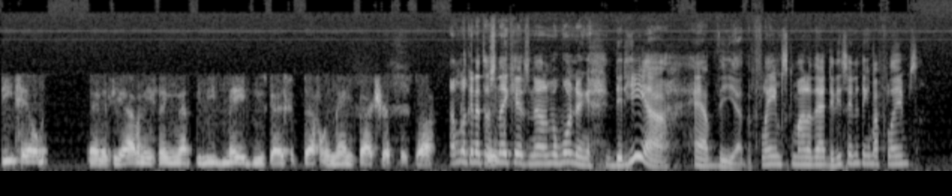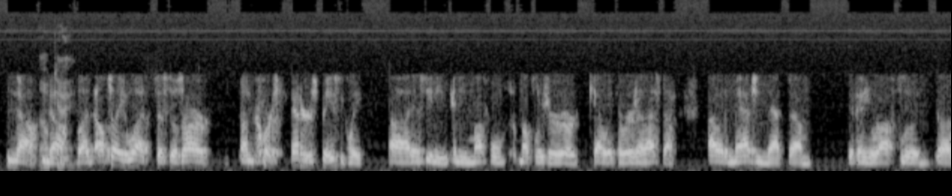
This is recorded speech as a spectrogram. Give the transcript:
detailed. And if you have anything that you need made, these guys could definitely manufacture it. Uh, I'm looking at the snakeheads now. and I'm wondering, did he uh, have the uh, the flames come out of that? Did he say anything about flames? No, okay. no. But I'll tell you what, since those are uncorked headers, basically, uh, I didn't see any any muffled mufflers or, or catalytic conversion of that stuff. I would imagine that um, if any raw fluid uh,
